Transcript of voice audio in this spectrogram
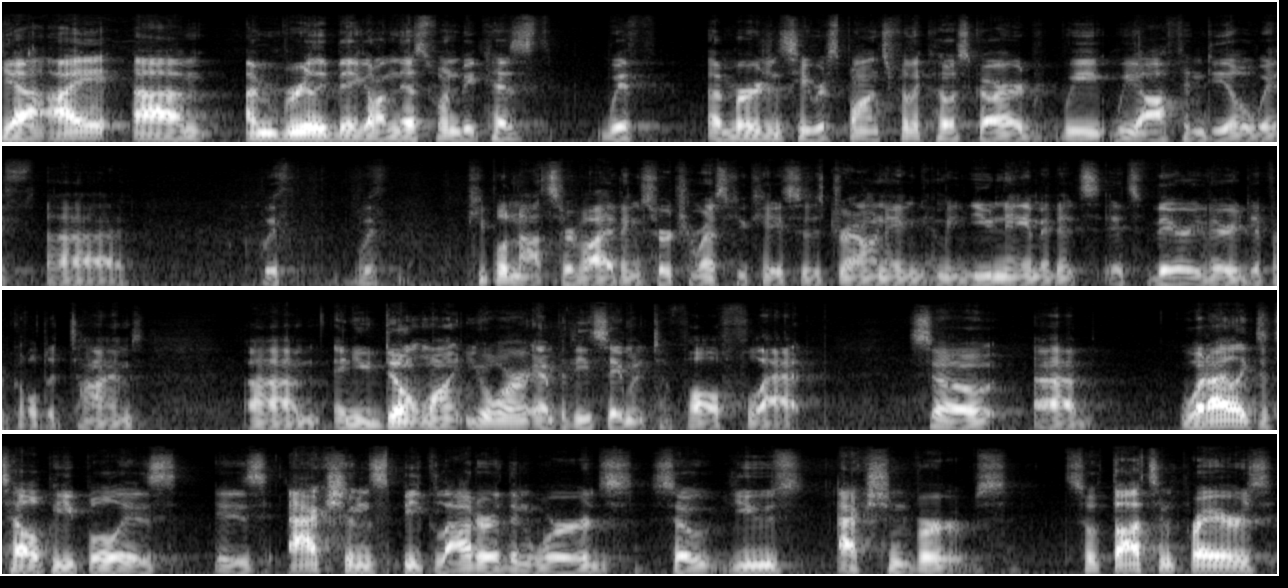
Yeah, I um, I'm really big on this one because with emergency response for the Coast Guard, we, we often deal with uh, with with people not surviving search and rescue cases, drowning. I mean, you name it. It's it's very very difficult at times, um, and you don't want your empathy statement to fall flat. So uh, what I like to tell people is is actions speak louder than words. So use action verbs. So thoughts and prayers,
